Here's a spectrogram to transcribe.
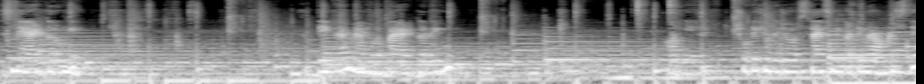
इसमें ऐड करूँगी। देख रहे हैं, मैं मुरब्बा ऐड कर रही हूँ। और ये छोटे छोटे जो स्लाइस में कटे हुए आमंड्स थे,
